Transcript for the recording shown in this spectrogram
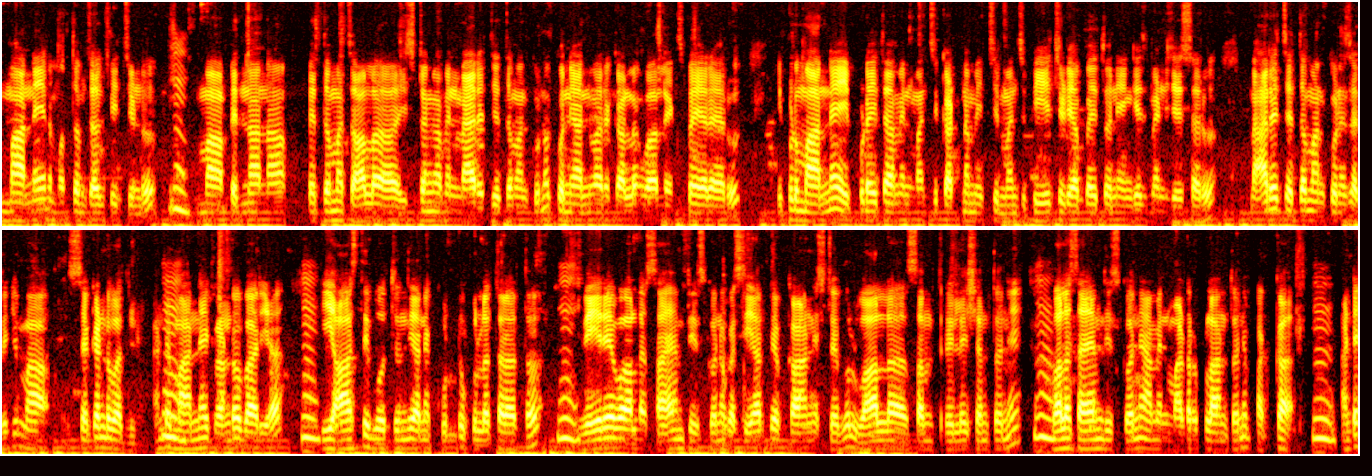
మా అన్నయ్యని మొత్తం చదివించిండు. మ్. పెద్దనాన్న పెద్దమ్మ చాలా ఇష్టంగా ఆమెను మ్యారేజ్ చేద్దాం అనుకున్నా. కొన్ని అనివార్య కారణాలకు వాళ్ళు ఎక్స్పైర్ అయ్యారు. ఇప్పుడు మా అన్నయ్య ఎప్పుడైతే ఆమెను మంచి కట్నం ఇచ్చి మంచి పిహెచ్డి అబ్బాయితో ఎంగేజ్మెంట్ చేశారు మ్యారేజ్ చేద్దాం అనుకునేసరికి మా సెకండ్ వదిలి అంటే మ్. అన్నయ్యకి రెండో భార్య. ఈ ఆస్తి పోతుంది అనే కుట్టు కుళ్ళతలతో మ్. వేరే వాళ్ళ సహాయం తీసుకొని ఒక సిఆర్పిఎఫ్ కానిస్టేబుల్ వాళ్ళ సమ్ రిలేషన్ తోని. వాళ్ళ సాయం తీసుకొని ఆమె మర్డర్ ప్లాన్ తోని పక్క. అంటే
